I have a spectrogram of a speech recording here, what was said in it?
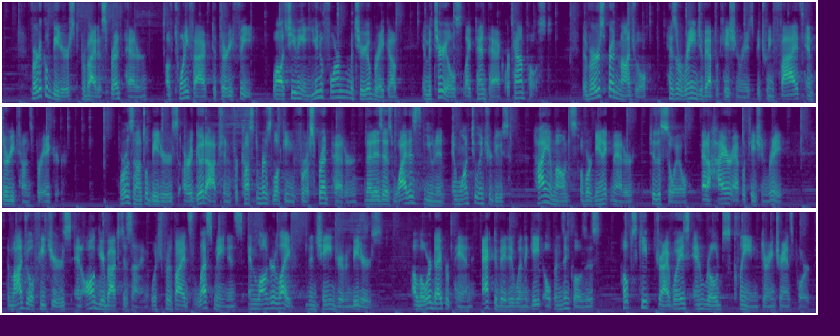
Vertical beaters provide a spread pattern of 25 to 30 feet while achieving a uniform material breakup in materials like pen pack or compost. The VertiSpread module has a range of application rates between 5 and 30 tons per acre. Horizontal beaters are a good option for customers looking for a spread pattern that is as wide as the unit and want to introduce high amounts of organic matter to the soil at a higher application rate. The module features an all gearbox design which provides less maintenance and longer life than chain-driven beaters. A lower diaper pan, activated when the gate opens and closes, helps keep driveways and roads clean during transport.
